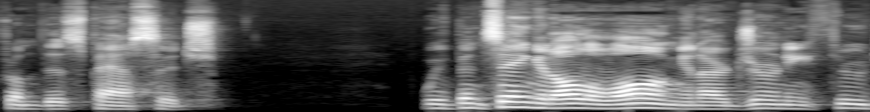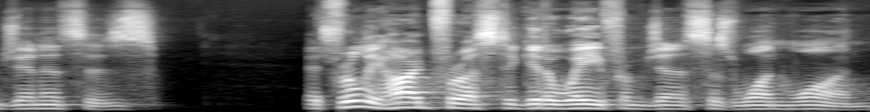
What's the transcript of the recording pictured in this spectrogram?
from this passage? We've been saying it all along in our journey through Genesis. It's really hard for us to get away from Genesis 1 1.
